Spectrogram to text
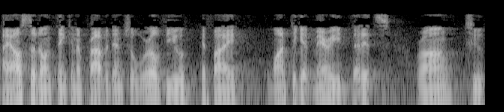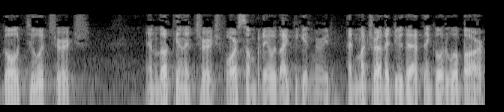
I also don't think, in a providential worldview, if I want to get married, that it's wrong to go to a church and look in a church for somebody I would like to get married. I'd much rather do that than go to a bar.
